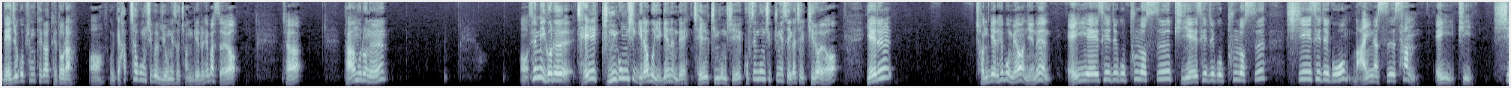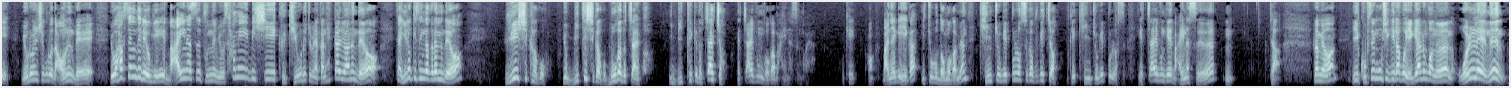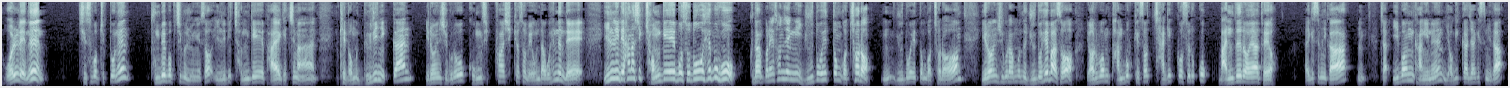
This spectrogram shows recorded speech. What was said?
4제곱 형태가 되더라. 어, 이렇게 합차 공식을 이용해서 전개를 해봤어요. 자, 다음으로는 어, 쌤이 이거를 제일 긴 공식이라고 얘기했는데 제일 긴 공식, 곱셈 공식 중에서 얘가 제일 길어요. 얘를 전개를 해보면 얘는 a의 세제곱 플러스 b의 세제곱 플러스 c의 세제곱 마이너스 3a, b, c 이런 식으로 나오는데 요 학생들이 여기 마이너스 붙는 요 3abc 그 기호를 좀 약간 헷갈려 하는데요. 그냥 이렇게 생각을 하면 돼요. 위에 식하고 요 밑에 식하고 뭐가 더 짧아? 이 밑에 게 더 짧죠? 짧은 거가 마이너스인 거야. 오케이? 어, 만약에 얘가 이쪽으로 넘어가면 긴 쪽에 플러스가 붙겠죠? 오케이? 긴 쪽에 플러스. 이게 짧은 게 마이너스. 음. 자, 그러면 이 곱셈 공식이라고 얘기하는 거는 원래는 원래는 지수 법칙 또는 분배 법칙을 이용해서 일일이 전개해 봐야겠지만 이렇게 너무 느리니까 이런 식으로 공식화 시켜서 외운다고 했는데 일일이 하나씩 전개해 보서도 해보고 그 다음번에 선생님이 유도했던 것처럼 음, 유도했던 것처럼 이런 식으로 한 번 더 유도해봐서 여러 번 반복해서 자기 것으로 꼭 만들어야 돼요. 알겠습니까? 음, 자 이번 강의는 여기까지 하겠습니다.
